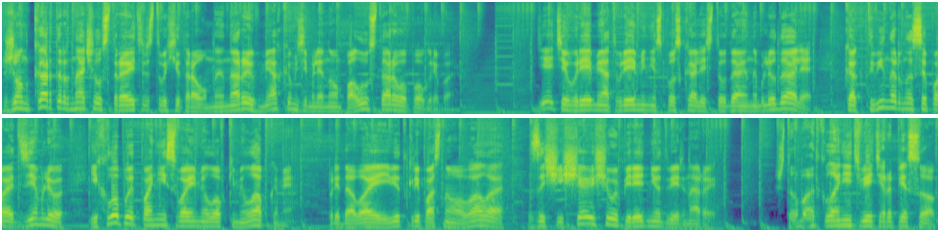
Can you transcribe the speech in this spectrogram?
Джон Картер начал строительство хитроумной норы в мягком земляном полу старого погреба. Дети время от времени спускались туда и наблюдали, как Твиннер насыпает землю и хлопает по ней своими ловкими лапками, придавая ей вид крепостного вала, защищающего переднюю дверь норы. «Чтобы отклонить ветер и песок»,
